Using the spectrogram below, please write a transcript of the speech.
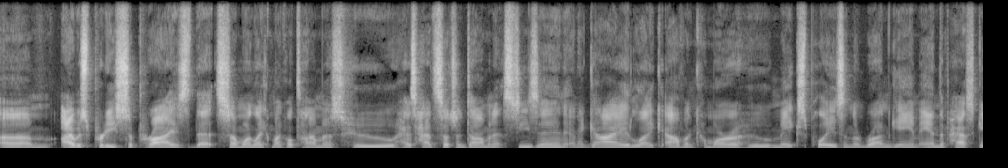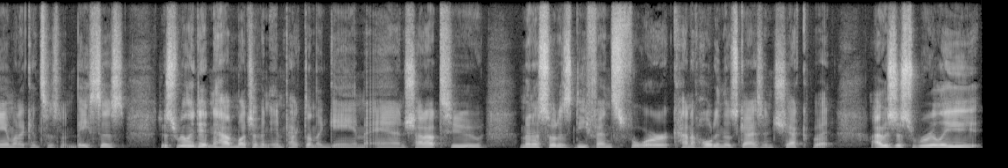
Um, I was pretty surprised that someone like Michael Thomas, who has had such a dominant season, and a guy like Alvin Kamara, who makes plays in the run game and the pass game on a consistent basis, just really didn't have much of an impact on the game. And shout out to Minnesota's defense for kind of holding those guys in check. But I was just really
